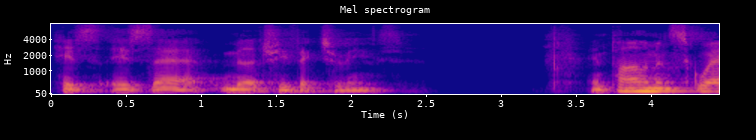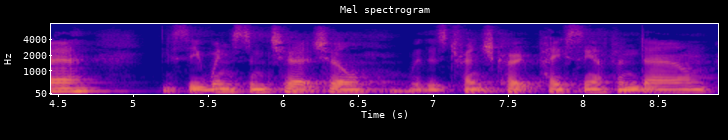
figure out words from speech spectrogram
his, his uh, military victories. In Parliament Square, you see Winston Churchill with his trench coat pacing up and down.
